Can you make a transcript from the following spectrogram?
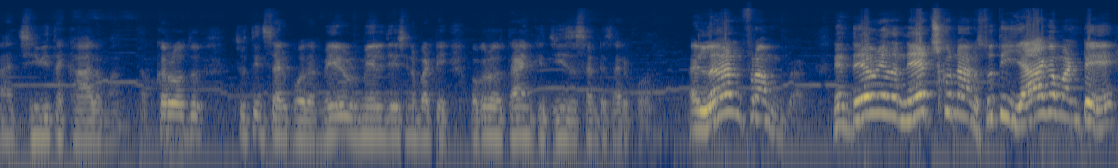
నా జీవిత కాలం అంతా ఒక్కరోజు స్థుతించి సరిపోదు? మేలుడు మేలు చేసిన బట్టి ఒకరోజు థ్యాంక్ యూ జీసస్ అంటే సరిపోదు. ఐ లెర్న్ ఫ్రమ్ నేను దేవుని మీద నేర్చుకున్నాను. స్థుతి యాగం అంటే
